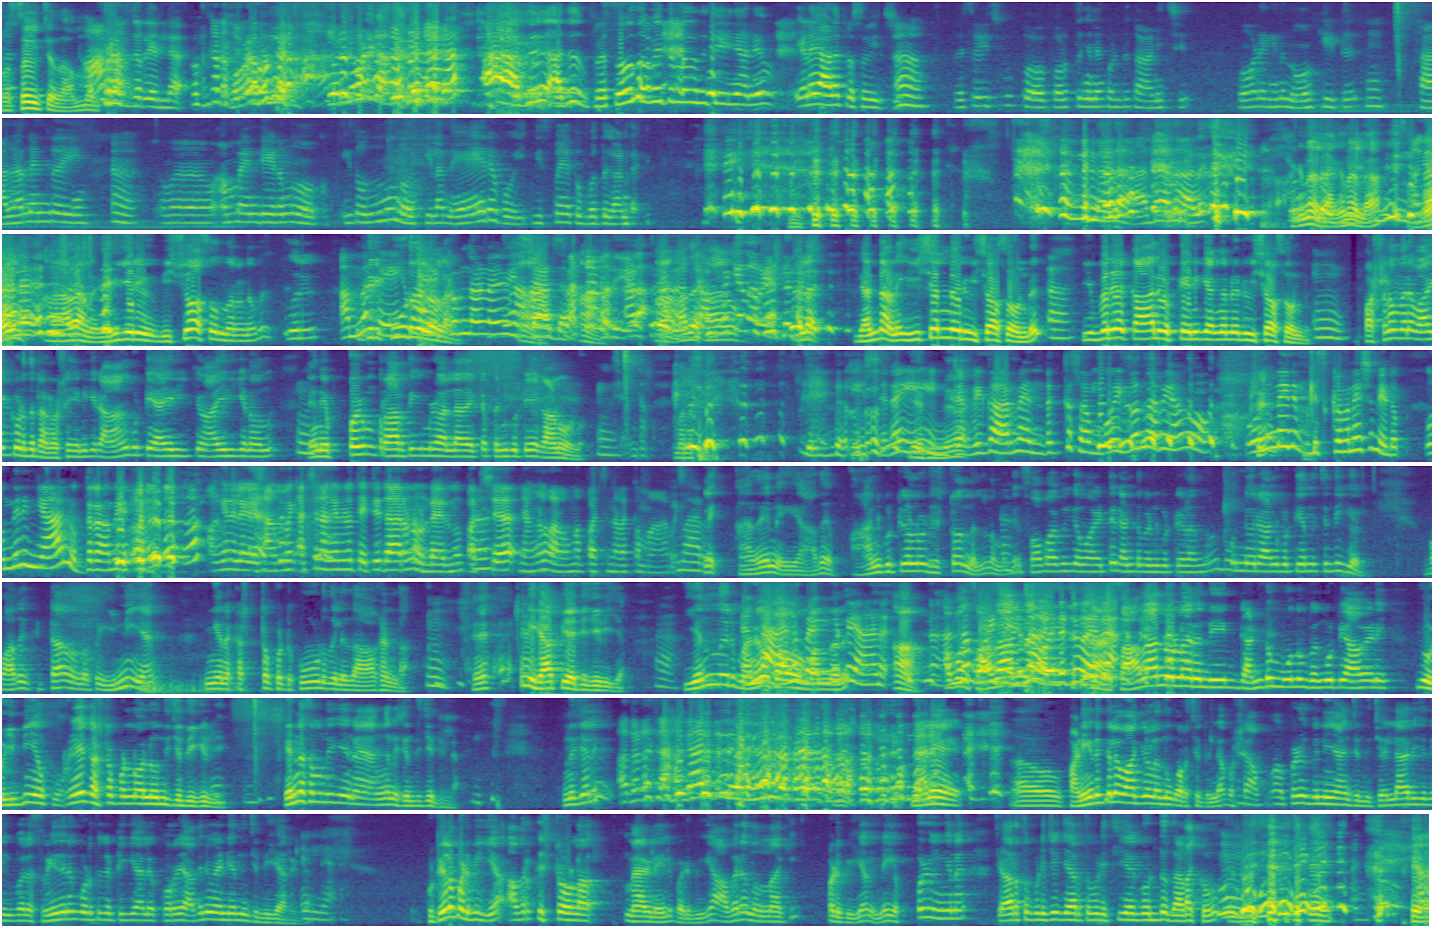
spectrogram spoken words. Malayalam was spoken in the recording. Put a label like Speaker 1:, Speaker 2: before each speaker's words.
Speaker 1: പ്രസവിച്ചത് അമ്മ.
Speaker 2: ആ കണ്ടോ, കുറെ ഉണ്ട്. ഒരുപാട്
Speaker 3: ആ അത് അത് പ്രസവ സമയത്തുള്ളതെന്ന് വെച്ച് കഴിഞ്ഞാൽ ഇളയാളെ പ്രസവിച്ചു. പ്രസവിച്ചു പുറത്തിങ്ങനെ കൊണ്ട് കാണിച്ച് മോളെ ഇങ്ങനെ നോക്കിയിട്ട് സാധാരണ എന്ത് ചെയ്യും? അമ്മ എന്ത് ഇടന്ന് നോക്കും. ഇതൊന്നും നോക്കിയില്ല നേരെ പോയി വിസ്മയ തുമ്പത്ത് കണ്ട അതാണ് ആൾ
Speaker 1: അങ്ങനല്ല അങ്ങനല്ല. അതാണ് എനിക്കൊരു വിശ്വാസം എന്ന് പറയുന്നത് ഒരു ഇത്തിരി കൂടുതലുള്ള അല്ല രണ്ടാണ് ഈശ്വരന്റെ ഒരു വിശ്വാസമുണ്ട്. ഇവരെ കാലും ഒക്കെ എനിക്ക് അങ്ങനെ ഒരു വിശ്വാസമുണ്ട്. ഭക്ഷണം വരെ വാങ്ങി കൊടുത്തിട്ടാണ്. പക്ഷെ എനിക്കൊരു ആൺകുട്ടി ആയിരിക്കും ആയിരിക്കണമെന്ന് ഞാൻ എപ്പോഴും പ്രാർത്ഥിക്കുമ്പോഴും അല്ലാതെയൊക്കെ പെൺകുട്ടിയെ കാണുള്ളൂ. മനസ്സിലായി?
Speaker 4: ഈശ്വര ഈ ഇന്റർവ്യൂ കാരണം എന്തൊക്കെ സംഭവിക്കുമെന്ന് അറിയാമോ ഒന്നിനും ഡിസ്ക്രിമിനേഷൻ ഇടും. ഒന്നിനും ഞാൻ ഉത്തരവാദി
Speaker 2: അങ്ങനെയല്ല അച്ഛൻ അങ്ങനെ ഒരു തെറ്റിദ്ധാരണ ഉണ്ടായിരുന്നു. പക്ഷെ ഞങ്ങൾ വളർന്നപ്പോ അച്ഛൻ അതൊക്കെ മാറി.
Speaker 1: അല്ലേ അത് തന്നെ അത് ആൺകുട്ടികളോട് ഇഷ്ടമൊന്നല്ല. നമുക്ക് സ്വാഭാവികമായിട്ട് രണ്ട് പെൺകുട്ടികളെന്ന് മുന്നേ ഒരു ആൺകുട്ടി എന്ന് ചിന്തിക്കുമല്ലോ. അപ്പോൾ അത് കിട്ടാതെ വന്നപ്പോൾ ഇനി ഞാൻ ഇങ്ങനെ കഷ്ടപ്പെട്ട് കൂടുതൽ ഇതാകണ്ട. ഏഹ് ഇനി ഹാപ്പി ആയിട്ട് ജീവിക്കാം. എന്നൊരു മനോഭാവം വന്നത് ആ അപ്പോൾ സാധാരണ സാധാരണ ഉള്ളവരെന്ത് ചെയ്യും? രണ്ടും മൂന്നും പെൺകുട്ടി ആവേണി അയ്യോ ഇനി ഞാൻ കുറേ കഷ്ടപ്പെടണമല്ലോ എന്ന് ചിന്തിക്കില്ലേ? എന്നെ സംബന്ധിച്ച് ഞാൻ അങ്ങനെ ചിന്തിച്ചിട്ടില്ല. ഞാൻ പണിയെടുക്കലെ ബാക്കിയുള്ളൊന്നും കുറച്ചിട്ടില്ല. പക്ഷെ അപ്പ- അപ്പോഴും പിന്നെ ഞാൻ ചിന്തിച്ചു. എല്ലാവരും ചിന്തിക്കും പോലെ സ്ത്രീധനം കൊടുത്ത് കെട്ടിക്കാലോ കുറേ അതിനു വേണ്ടിയൊന്നും ചിന്തിക്കാറില്ല.
Speaker 4: ഇല്ല.
Speaker 1: കുട്ടികളെ പഠിപ്പിക്കുക അവർക്ക് ഇഷ്ടമുള്ള മേഖലയിൽ പഠിപ്പിക്കുക അവരെ നന്നാക്കി പഠിപ്പിക്കുക. പിന്നെ എപ്പോഴും ഇങ്ങനെ ചേർത്ത് പിടിച്ച് ചേർത്ത് പിടിച്ച് ഞാൻ കൊണ്ട് നടക്കും.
